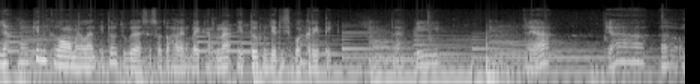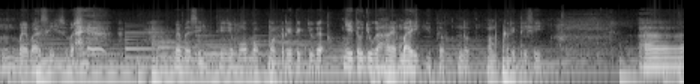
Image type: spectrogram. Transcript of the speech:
Ya mungkin kengomelan itu juga sesuatu hal yang baik karena itu menjadi sebuah kritik. Tapi ya ya uh, bebas sih sebenarnya. Bebas sih dia mau, mau, mau kritik juga. Ya itu juga hal yang baik gitu untuk mengkritisi. Uh,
